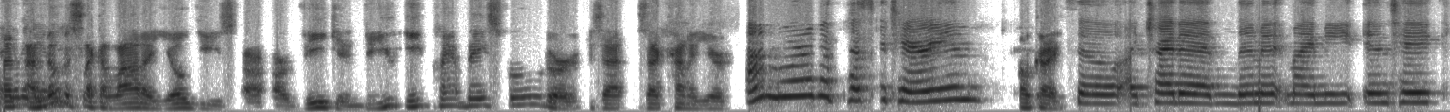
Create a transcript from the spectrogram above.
I, I noticed like a lot of yogis are, are vegan. Do you eat plant-based food or is that is that kind of your I'm more of a pescatarian. Okay. So I try to limit my meat intake.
